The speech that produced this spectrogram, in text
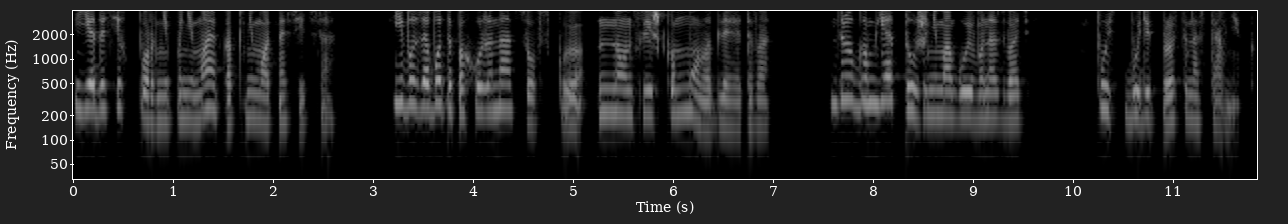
я до сих пор не понимаю, как к нему относиться. Его забота похожа на отцовскую, но он слишком молод для этого. Другом я тоже не могу его назвать. Пусть будет просто наставник.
